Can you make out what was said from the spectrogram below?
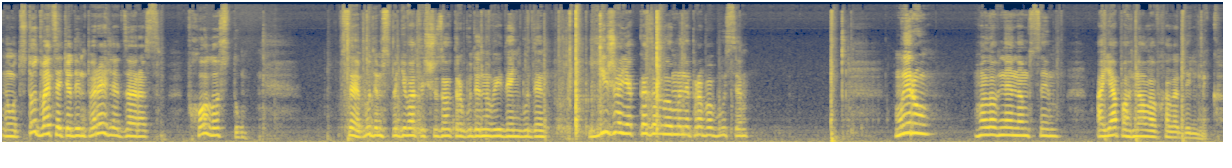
От, 121 перегляд зараз в холосту. Все, будемо сподіватися, що завтра буде новий день, буде їжа, як казала у мене прабабуся. Миру, головне нам всім. А я погнала в холодильник.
